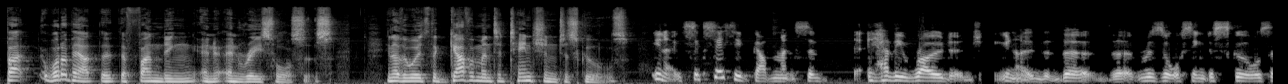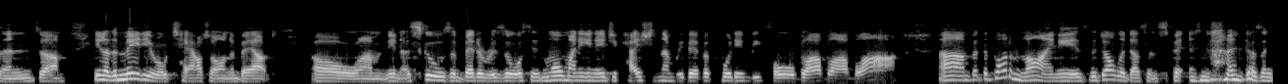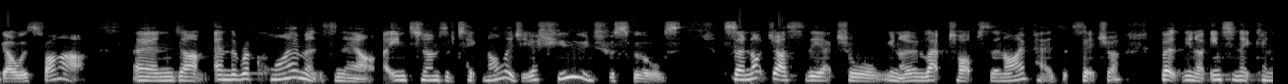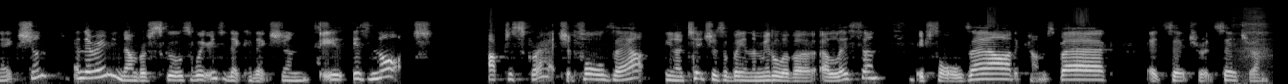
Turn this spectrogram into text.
But what about the, the funding and, and resources? In other words, the government attention to schools. You know, successive governments have have eroded, you know, the, the, the resourcing to schools. And, um, you know, the media will tout on about, oh, um, you know, schools are better resources, more money in education than we've ever put in before, blah, blah, blah. Um, but the bottom line is the dollar doesn't, spe- doesn't go as far and um, and the requirements now in terms of technology are huge for schools. So not just the actual, you know, laptops and iPads, etc., but you know, internet connection. And there are any number of schools where internet connection is, not up to scratch. It falls out. You know, teachers will be in the middle of a, a lesson. It falls out. It comes back, etc., etc.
